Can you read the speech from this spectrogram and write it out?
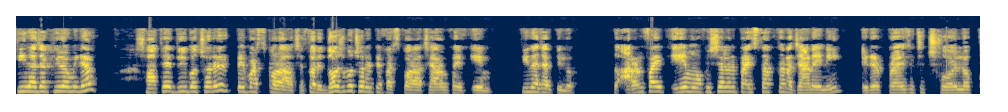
তিন হাজার কিলোমিটার সাথে দুই বছরের পেপার্স করা আছে। সরি দশ বছরের পেপার্স করা আছে আর ফাইভ এম তিন হাজার কিলো। তো আর ফাইভ এম অফিসিয়ালের প্রাইস তো আপনারা জানেনই, এটার প্রাইস হচ্ছে ছয় লক্ষ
